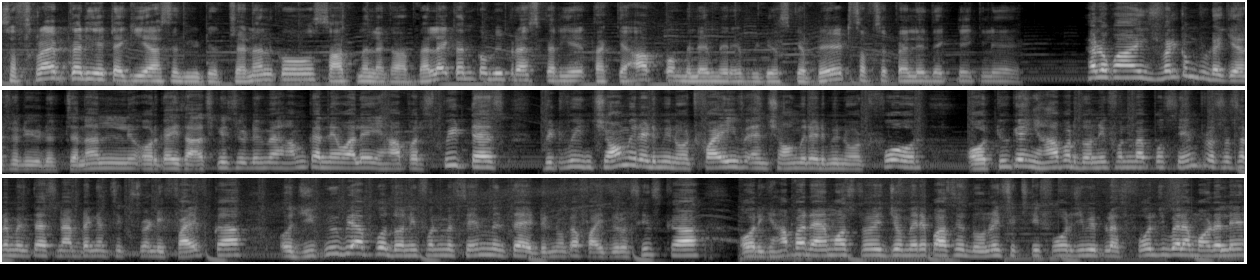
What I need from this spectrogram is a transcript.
सब्सक्राइब करिए टेकिया से यूट्यूब चैनल को। साथ में लगा बेल आइकन को भी प्रेस करिए ताकि आपको मिले मेरे वीडियोस के अपडेट सबसे पहले देखने के लिए। हेलो गाइस वेलकम टू टेकिया से यूट्यूब चैनल और गाइस आज की वीडियो में हम करने वाले हैं यहाँ पर speed test between Xiaomi Redmi Note five and Xiaomi Redmi Note 4 और क्योंकि यहाँ पर दोनों फ़ोन में आपको सेम प्रोसेसर मिलता है स्नैपड्रैगन 625 का, और जीपीयू भी आपको दोनों फ़ोन में सेम मिलता है एड्रीनो का 506 का, और यहाँ पर रैम और स्टोरेज जो मेरे पास है, दोनों sixty four GB plus four GB वाला मॉडल है।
